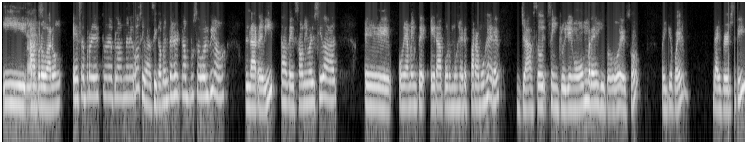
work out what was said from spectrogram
y aprobaron ese proyecto de plan de negocio. Básicamente el campus se volvió la revista de esa universidad. Eh, obviamente era por mujeres para mujeres, ya se incluyen hombres y todo eso, porque pues Diversity.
